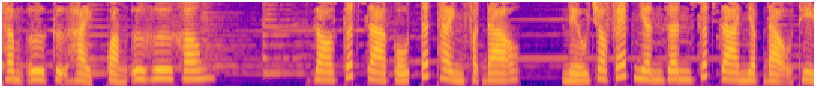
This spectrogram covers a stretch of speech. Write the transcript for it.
thâm ư cự hải, quảng ư hư không. Do xuất gia cố tất thành Phật đạo. Nếu cho phép nhân dân xuất gia nhập đạo thì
